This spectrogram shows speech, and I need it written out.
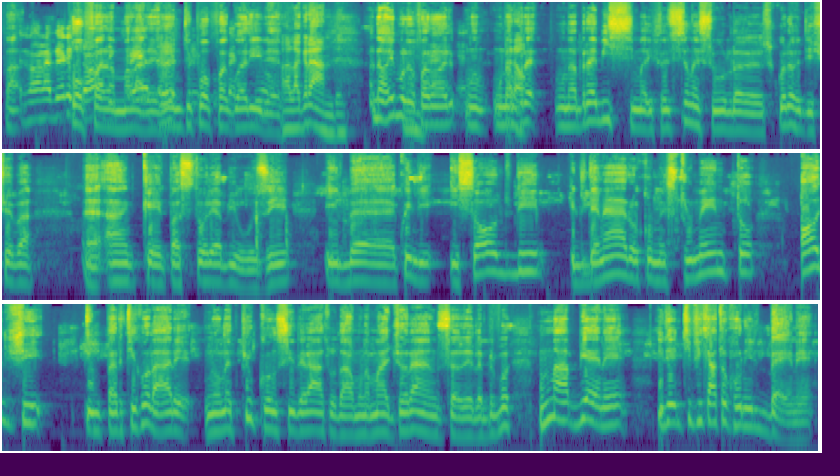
Fa, non avere può fare ammalare, non ti può far guarire. Alla grande. No, io volevo fare una, eh, eh. una, bre, una brevissima riflessione sul, su quello che diceva eh, anche il pastore Abiusi, il, eh, quindi i soldi, il denaro come strumento, oggi in particolare non è più considerato da una maggioranza delle ma viene identificato con il bene.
